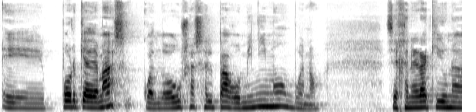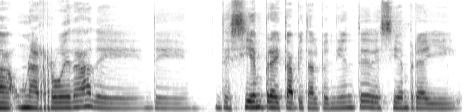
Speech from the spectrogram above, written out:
Eh, porque además cuando usas el pago mínimo, bueno, se genera aquí una, rueda de, siempre hay capital pendiente, de siempre hay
